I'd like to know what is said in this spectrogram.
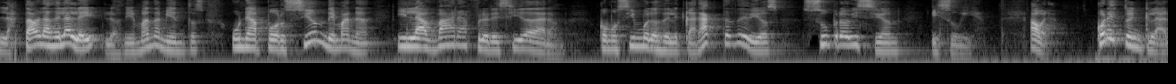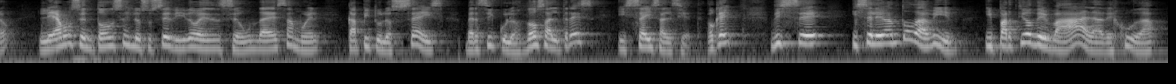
las tablas de la ley, los diez mandamientos, una porción de maná y la vara florecida de Aarón, como símbolos del carácter de Dios, su provisión y su guía. Ahora, con esto en claro, leamos entonces lo sucedido en 2 de Samuel, capítulo 6, versículos 2 al 3 y 6 al 7. ¿Ok? Dice, y se levantó David y partió de Baala de Judá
